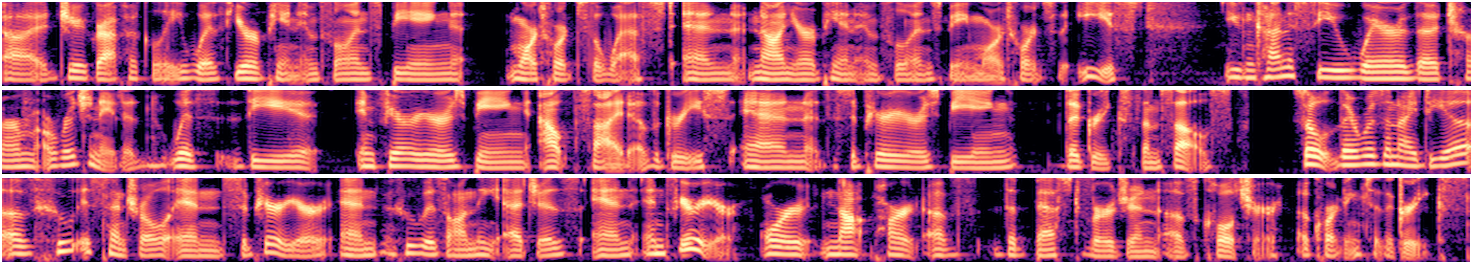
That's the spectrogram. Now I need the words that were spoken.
uh, geographically, with European influence being more towards the west and non European influence being more towards the east, you can kind of see where the term originated, with the inferiors being outside of Greece and the superiors being the Greeks themselves. So there was an idea of who is central and superior and who is on the edges and inferior, or not part of the best version of culture, according to the Greeks.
